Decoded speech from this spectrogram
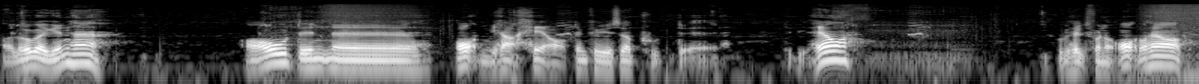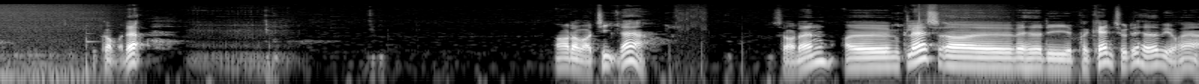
Og lukker igen her. Og den øh, orden, vi har heroppe, den kan vi så putte øh, det bliver herover. Så skulle vi helst få noget ordre heroppe. Det kommer der. Og der var 10 der. Sådan. Øh, glas og, øh, hvad hedder det, precantio, det havde vi jo her.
